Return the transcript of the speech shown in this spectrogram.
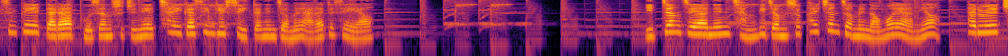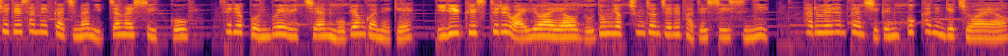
승패에 따라 보상 수준의 차이가 생길 수 있다는 점을 알아두세요. 입장 제한은 장비 점수 8,000점을 넘어야 하며 하루에 최대 3회까지만 입장할 수 있고 세력본부에 위치한 모병관에게 1일 quest를 완료하여 노동력 충전제를 받을 수 있으니 하루에 한 판씩은 꼭 하는 게 좋아요.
